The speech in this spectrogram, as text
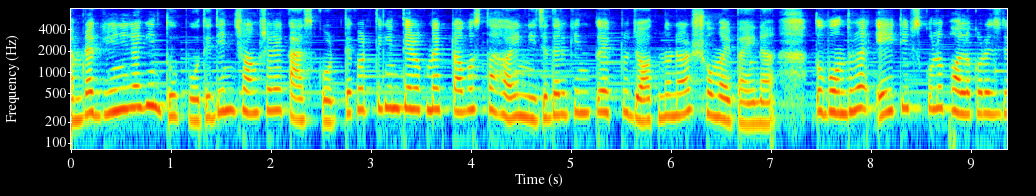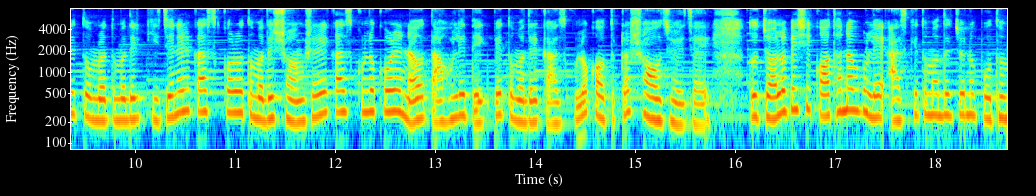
আমরা গৃহিণীরা কিন্তু প্রতিদিন সংসারে কাজ করতে করতে কিন্তু এরকম একটা অবস্থা হয়, নিজেদের কিন্তু একটু যত্ন নেওয়ার সময় পাই না। তো বন্ধুরা, এই টিপসগুলো ফলো করে যদি তোমরা তোমাদের কিচেনের কাজ করো, তোমাদের সংসারের কাজগুলো করে নাও, তাহলে দেখবে তোমাদের কাজগুলো কতটা সহজ হয়ে যায়। তো চলো বেশি কথা না বলে আজকে তোমাদের জন্য প্রথম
